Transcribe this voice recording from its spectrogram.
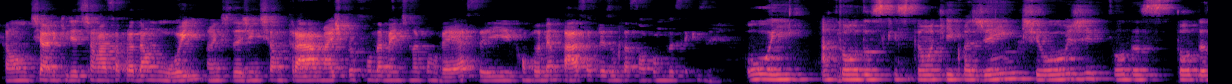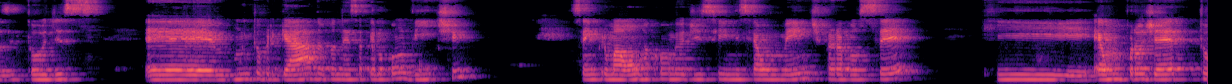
Então, Tiane, queria te chamar só para dar um oi antes da gente entrar mais profundamente na conversa e complementar essa apresentação como você quiser. Oi a todos que estão aqui com a gente hoje, todas, todas e todes. É, muito obrigada, Vanessa, pelo convite. Sempre uma honra, como eu disse inicialmente, para você, que é um projeto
